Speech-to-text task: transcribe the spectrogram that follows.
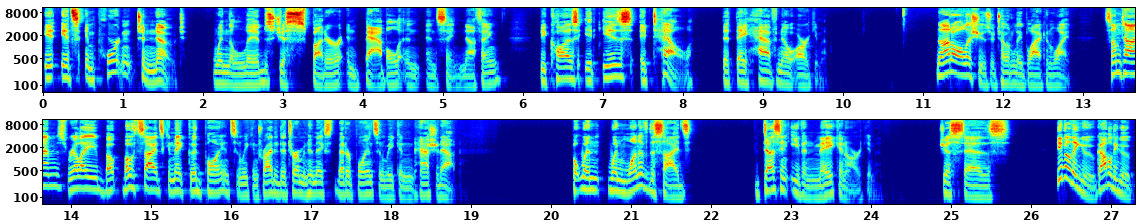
It, it's important to note when the libs just sputter and babble and, and say nothing because it is a tell that they have no argument. Not all issues are totally black and white. Sometimes, really, bo- both sides can make good points, and we can try to determine who makes better points, and we can hash it out. But when, when one of the sides doesn't even make an argument, just says, gibbeligoo, gobbledygook,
